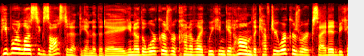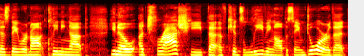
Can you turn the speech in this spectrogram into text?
people are less exhausted at the end of the day. You know, the workers were kind of like, we can get home. The cafeteria workers were excited because they were not cleaning up, you know, a trash heap that of kids leaving all the same door. That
